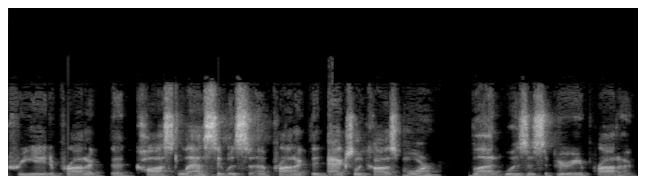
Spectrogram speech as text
create a product that cost less it was a product that actually cost more but was a superior product.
